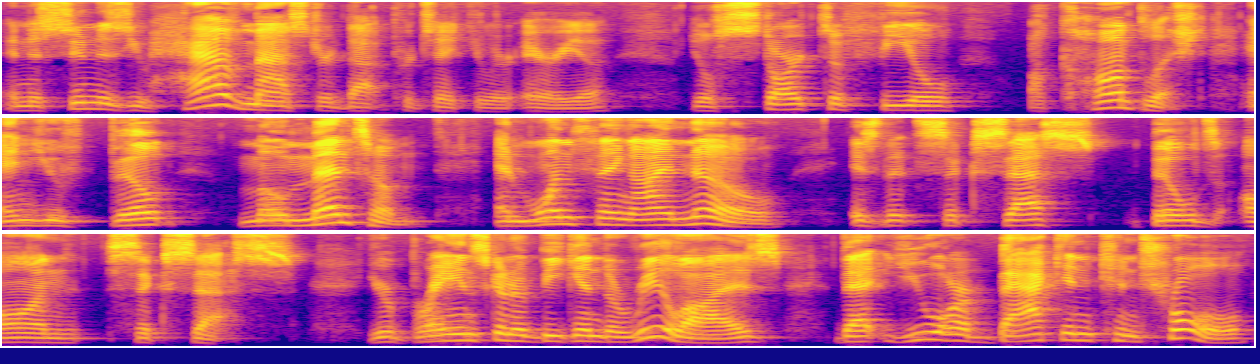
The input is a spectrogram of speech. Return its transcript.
And as soon as you have mastered that particular area, you'll start to feel accomplished and you've built momentum and one thing I know is that success builds on success. Your brain's going to begin to realize that you are back in control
